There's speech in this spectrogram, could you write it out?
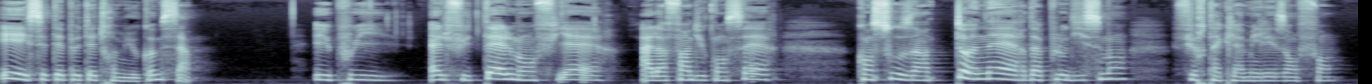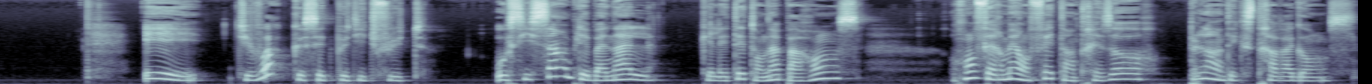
et c'était peut-être mieux comme ça. Et puis, elle fut tellement fière, à la fin du concert, quand sous un tonnerre d'applaudissements furent acclamés les enfants. Et tu vois que cette petite flûte, aussi simple et banale qu'elle était en apparence, renfermait en fait un trésor plein d'extravagance.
